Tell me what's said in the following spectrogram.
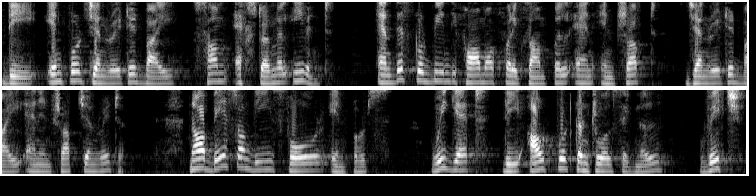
the input generated by some external event, and this could be in the form of, for example, an interrupt generated by an interrupt generator. Now, based on these four inputs, we get the output control signal, which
